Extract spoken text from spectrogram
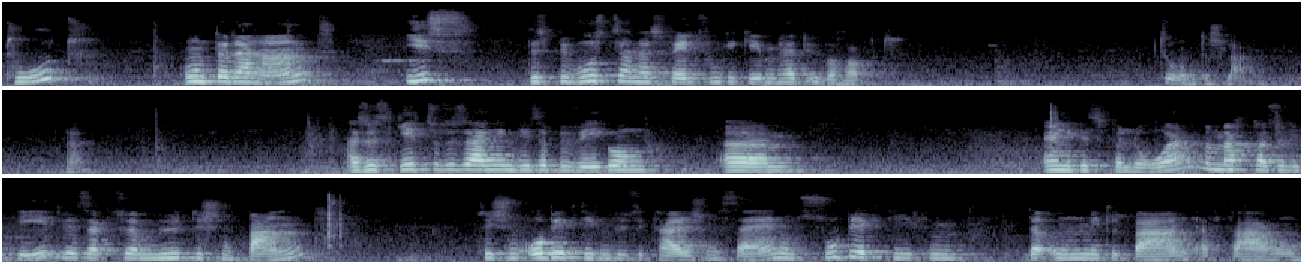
tut, unter der Hand, ist das Bewusstsein als Feld von Gegebenheit überhaupt zu unterschlagen. Ja? Also es geht sozusagen in dieser Bewegung ähm, einiges verloren. Man macht Kausalität, wie er sagt, zu einem mythischen Band zwischen objektivem physikalischem Sein und subjektivem der unmittelbaren Erfahrung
